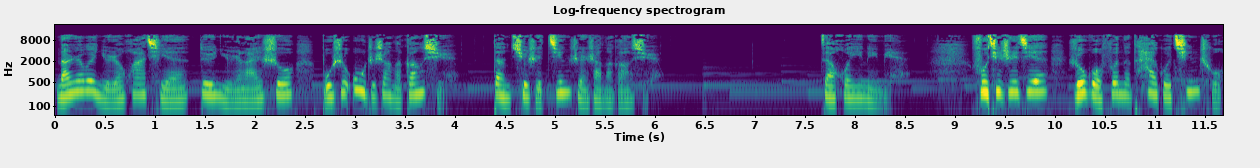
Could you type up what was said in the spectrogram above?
男人为女人花钱，对于女人来说不是物质上的刚需，但却是精神上的刚需。在婚姻里面，夫妻之间如果分得太过清楚，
